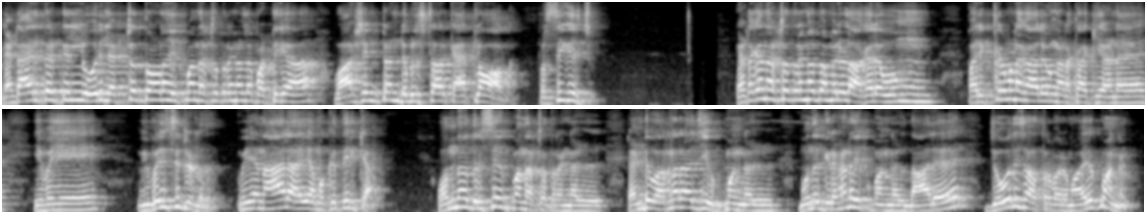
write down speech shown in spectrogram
രണ്ടായിരത്തി എട്ടിൽ ഒരു ലക്ഷത്തോളം യുഗ്മ നക്ഷത്രങ്ങളുടെ പട്ടിക വാഷിങ്ടൺ ഡബിൾ സ്റ്റാർ കാറ്റലോഗ് പ്രസിദ്ധീകരിച്ചു. ഘടക നക്ഷത്രങ്ങൾ തമ്മിലുള്ള അകലവും പരിക്രമണകാലവും കണക്കാക്കിയാണ് ഇവയെ വിഭജിച്ചിട്ടുള്ളത്. ഇവയെ നാലായി നമുക്ക് തിരിക്കാം. ഒന്ന് ദൃശ്യയുഗ്മ നക്ഷത്രങ്ങൾ രണ്ട് വർണരാജി യുഗ്മങ്ങൾ മൂന്ന് ഗ്രഹണ യുഗ്മങ്ങൾ നാല് ജ്യോതിശാസ്ത്രപരമായ യുഗ്മങ്ങൾ.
